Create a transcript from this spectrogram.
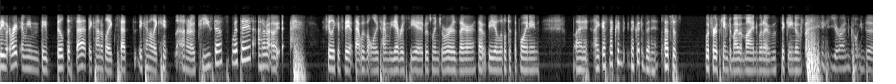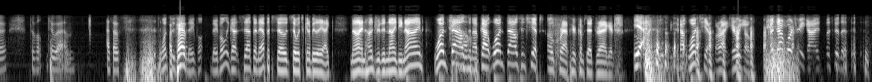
they right i mean they built the set they kind of like set they kind of like hint, i don't know teased us with it i don't know i feel like if they, that was the only time we ever see it was when Jorah is there that would be a little disappointing but i guess that could that could have been it that's just what first came to my mind when i was thinking of euron going to to to um Essos. Once again, had- they've they've only got seven episodes, so it's going to be like nine hundred and ninety nine, one thousand. I've got one thousand ships. Oh crap! Here comes that dragon. yeah We got one ship. All right, here we go. Cut down more tree, guys. Let's do this.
